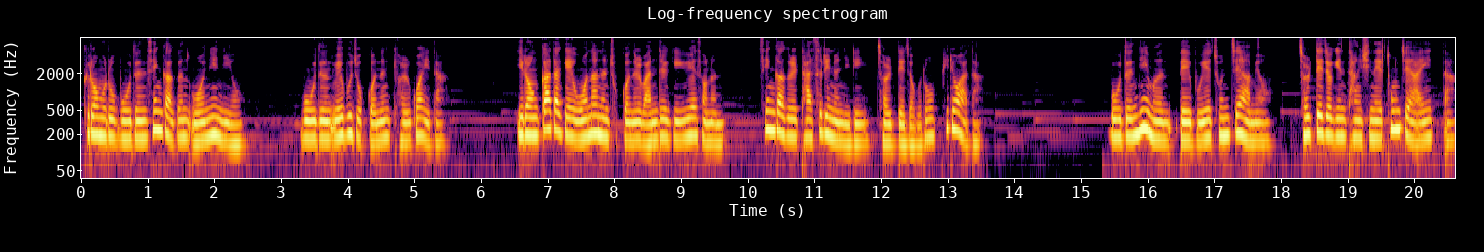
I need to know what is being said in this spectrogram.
그러므로 모든 생각은 원인이요. 모든 외부 조건은 결과이다. 이런 까닭에 원하는 조건을 만들기 위해서는 생각을 다스리는 일이 절대적으로 필요하다. 모든 힘은 내부에 존재하며 절대적인 당신의 통제하에 있다.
